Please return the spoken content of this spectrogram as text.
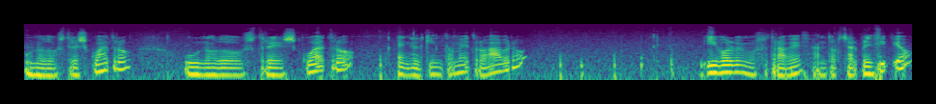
1, 2, 3, 4, 1, 2, 3, 4, en el quinto metro abro. Y volvemos otra vez, antorcha al principio.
